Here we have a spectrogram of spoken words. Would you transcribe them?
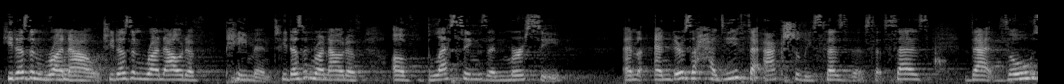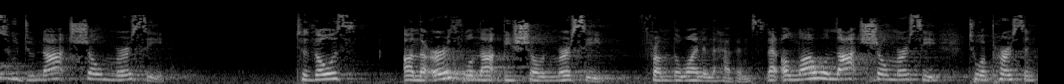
He doesn't run out. He doesn't run out of payment. He doesn't run out of, of blessings and mercy. And, and there's a hadith that actually says this, that says that those who do not show mercy to those on the earth will not be shown mercy from the one in the heavens. That Allah will not show mercy to a person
